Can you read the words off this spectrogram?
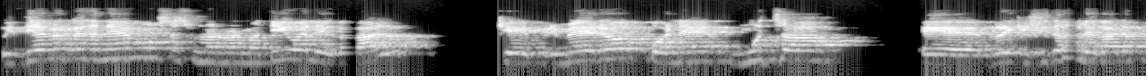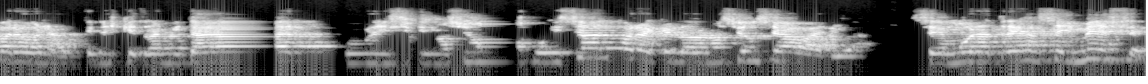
Hoy día lo que tenemos es una normativa legal que primero pone muchos eh, requisitos legales para donar. Tienes que tramitar una insinuación judicial para que la donación sea válida se demora tres a seis meses.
